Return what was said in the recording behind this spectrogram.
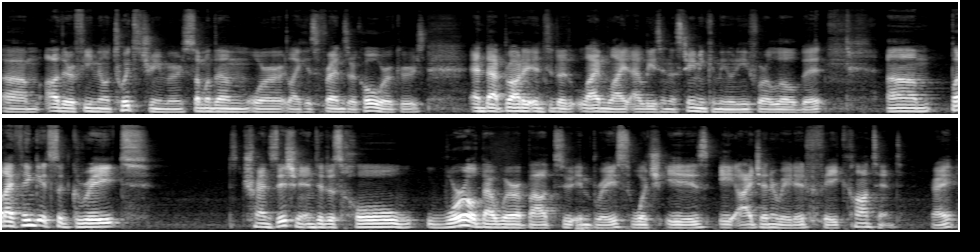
um, other female Twitch streamers. Some of them were like his friends or coworkers, and that brought it into the limelight, at least in the streaming community, for a little bit. Um, but I think it's a great transition into this whole world that we're about to embrace, which is AI generated fake content, right?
